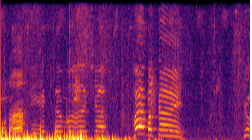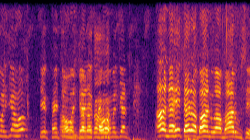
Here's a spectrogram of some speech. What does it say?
મોટા એક તમાશા હા બકાય શું વળગ્યા હો એક ભાઈ તો આવો, એક ભાઈ વળગ્યા આ નહીં તારા બાનું આ મારું છે.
